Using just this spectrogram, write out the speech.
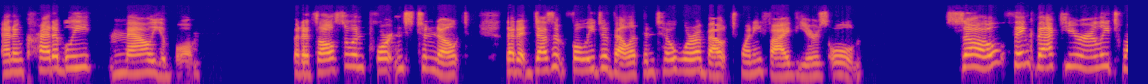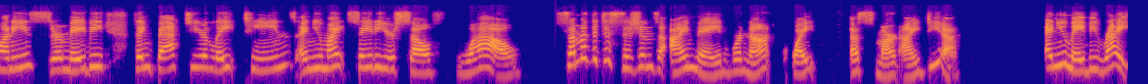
and incredibly malleable. But it's also important to note that it doesn't fully develop until we're about 25 years old. So think back to your early 20s, or maybe think back to your late teens, and you might say to yourself, wow, some of the decisions I made were not quite a smart idea. And you may be right,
